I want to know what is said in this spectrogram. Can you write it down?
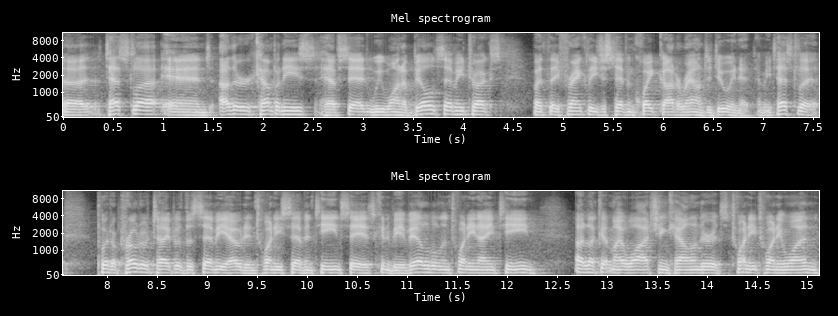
Uh, Tesla and other companies have said we want to build semi trucks, but they frankly just haven't quite got around to doing it. I mean, Tesla put a prototype of the Semi out in 2017, say it's going to be available in 2019. I look at my watch and calendar, it's 2021.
